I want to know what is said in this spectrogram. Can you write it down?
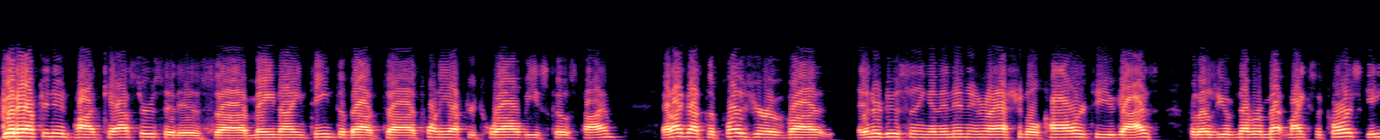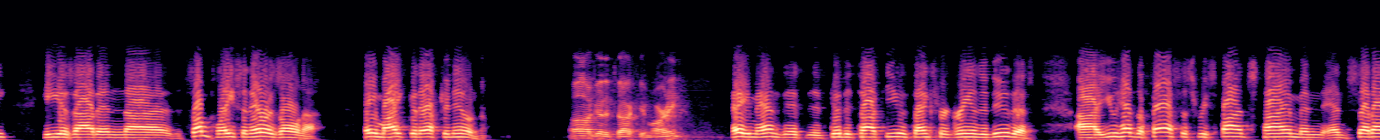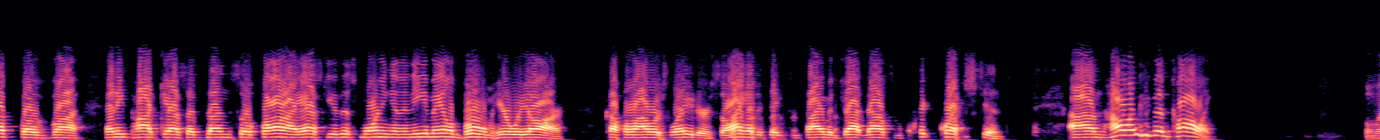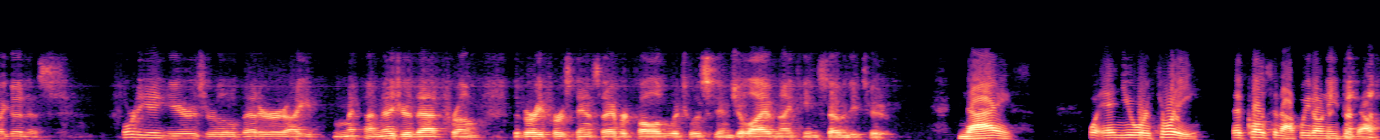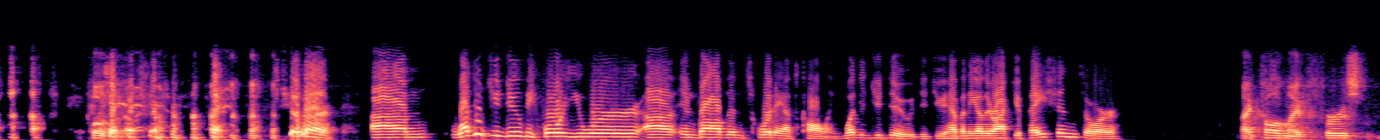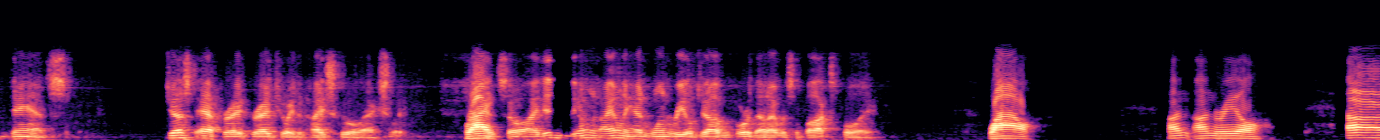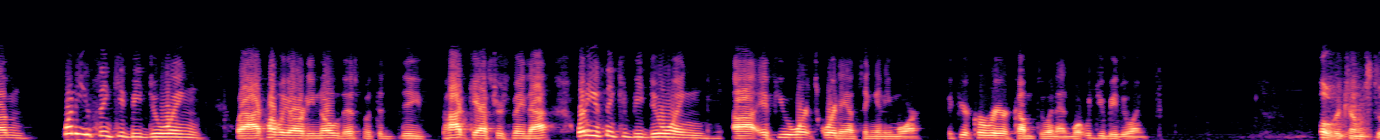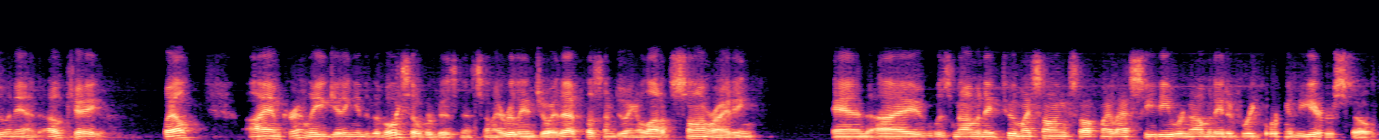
Good afternoon, podcasters. It is uh, May 19th, about uh, 20 after 12 East Coast time. And I got the pleasure of uh, introducing an international caller to you guys. For those of you who have never met Mike Sikorsky, he is out in uh, someplace in Arizona. Hey, Mike, good afternoon. Oh, good to talk to you, Marty. Hey, man, it, it's good to talk to you, and thanks for agreeing to do this. Uh, you had the fastest response time and, and setup of uh, any podcast I've done so far. I ask you this morning in an email, and boom, here we are, a couple hours later. So I had to take some time and jot down some quick questions. Um, how long have you been calling? Oh my goodness, 48 years or a little better. I, me- I measure that from the very first dance I ever called, which was in July of 1972. Nice. Well, and you were three. That's close enough. We don't need to know. Close enough. sure. Um, what did you do before you were uh, involved in square dance calling? What did you do? Did you have any other occupations or? I called my first dance just after I graduated high school, actually. Right. And so I didn't. The only I only had one real job before that. I was a box boy. Wow. Un- unreal. Um, what do you think you'd be doing? Well, I probably already know this, but the, the podcasters may not. What do you think you'd be doing uh, if you weren't square dancing anymore? If your career come to an end, what would you be doing? Oh, if it comes to an end. Okay. Well, I am currently getting into the voiceover business, and I really enjoy that. Plus, I'm doing a lot of songwriting, and I was nominated. Two of my songs off my last CD were nominated for Recording of the Year. So,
